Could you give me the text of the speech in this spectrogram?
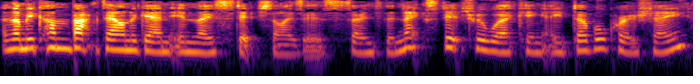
And then we come back down again in those stitch sizes. So into the next stitch we're working a double crochet.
